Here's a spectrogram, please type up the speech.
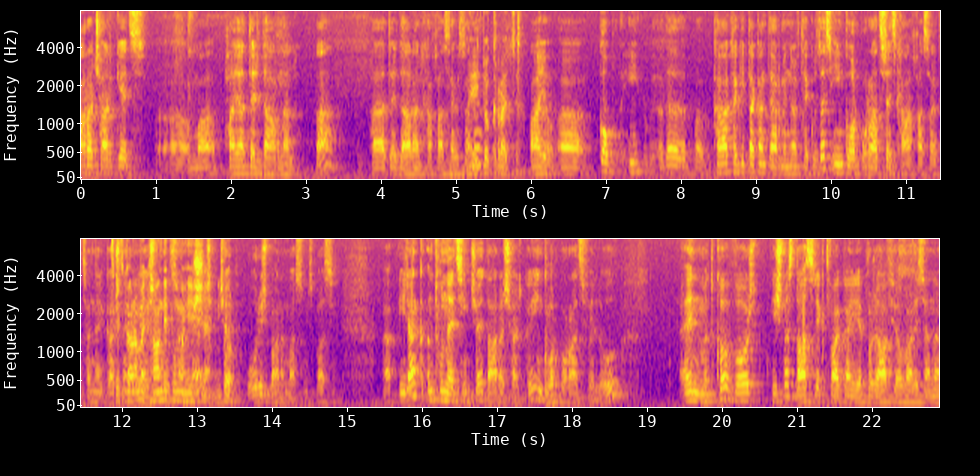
առաջարկեց փայատեր դառնալ, հա, փայատեր դառնալ քաղաքասարությունը։ Մերիտոկրատիա։ Այո, կոպ քաղաքագիտական տերմինով թեկուզած ինկորպորացրեց քաղաքասարության ներկայացուցիչները։ Ես կարող եմ հանդիպումը հիշեմ, չէ, ուրիշ բան եմ ասում, սպասի։ Իրանք ընդունեցին, չէ, այդ առաջարկը ինկորպորացվելու այն մտքով որ հիշում ես 13 թվականին երբ որ Ռաֆի Հովանեսյանը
